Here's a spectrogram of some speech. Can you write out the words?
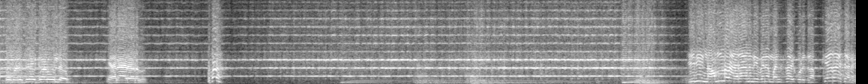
ഇപ്പൊ മനസ്സിലായി കാണുമല്ലോ. ഞാൻ ആരാണെന്ന്. ഇനി നമ്മൾ ആരാണെന്ന് ഇവനെ മനസ്സിലാക്കി കൊടുക്കണം. കേറാശാനെ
